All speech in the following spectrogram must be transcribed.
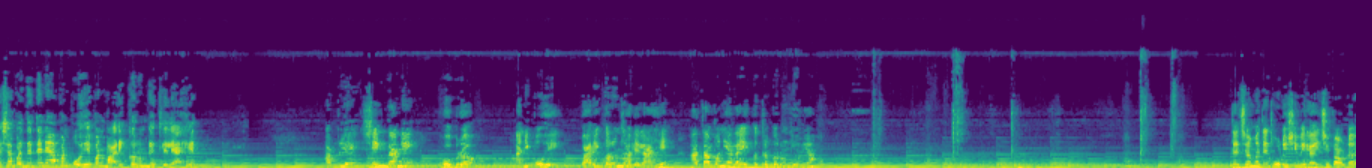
अशा पद्धतीने आपण पोहे पण बारीक करून घेतलेले आहेत. आपले शेंगदाणे खोबरं आणि पोहे बारीक करून झालेलं आहे. आता आपण याला एकत्र करून घेऊया. त्याच्यामध्ये थोडीशी विलायची पावडर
